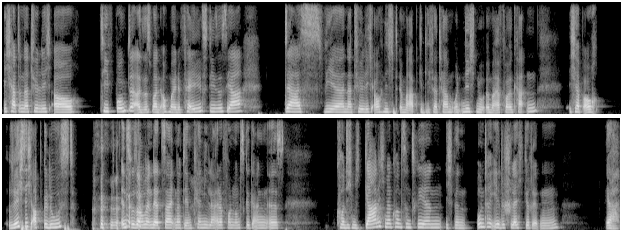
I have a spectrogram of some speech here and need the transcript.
Ich hatte natürlich auch Tiefpunkte, also es waren auch meine Fails dieses Jahr, dass wir natürlich auch nicht immer abgeliefert haben und nicht nur immer Erfolg hatten. Ich habe auch richtig abgelust, insbesondere in der Zeit, nachdem Kenny leider von uns gegangen ist konnte ich mich gar nicht mehr konzentrieren. Ich bin unterirdisch schlecht geritten. Ja,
